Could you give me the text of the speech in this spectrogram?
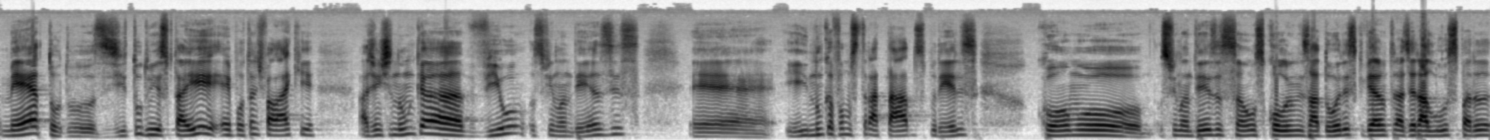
métodos e tudo isso que está aí, é importante falar que a gente nunca viu os finlandeses é, e nunca fomos tratados por eles como os finlandeses são os colonizadores que vieram trazer a luz para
